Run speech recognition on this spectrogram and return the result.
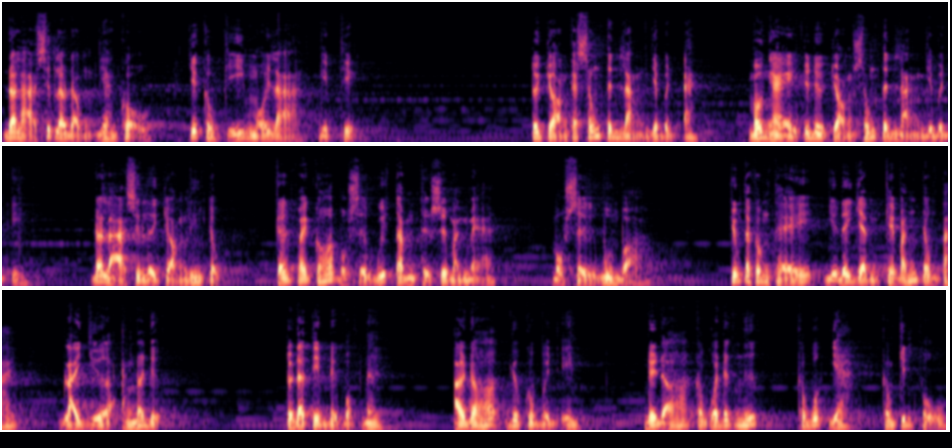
Đó là sức lao động gian khổ, Chứ không chỉ mỗi là nghiệp thiện. Tôi chọn cách sống tĩnh lặng và bình an. Mỗi ngày tôi đều chọn sống tĩnh lặng và bình yên. Đó là sự lựa chọn liên tục. Cần phải có một sự quyết tâm thực sự mạnh mẽ, Một sự buông bỏ. Chúng ta không thể vừa để dành cái bánh trong tay, Lại vừa ăn nó được. Tôi đã tìm được một nơi, Ở đó vô cùng bình yên, Nơi đó không có đất nước, Không quốc gia, Không chính phủ,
